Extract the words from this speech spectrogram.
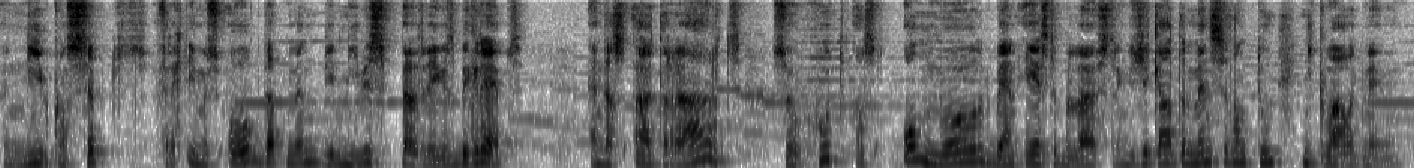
Een nieuw concept vergt immers ook dat men die nieuwe spelregels begrijpt. En dat is uiteraard zo goed als onmogelijk bij een eerste beluistering. Dus je kan het de mensen van toen niet kwalijk nemen.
